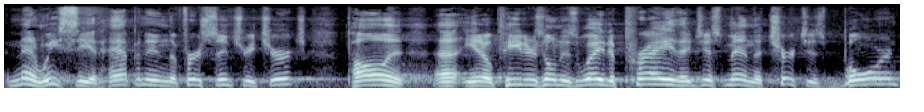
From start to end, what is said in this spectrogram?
Man, we see it happening in the first century church. Paul and, uh, you know, Peter's on his way to pray. They just, man, the church is born.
